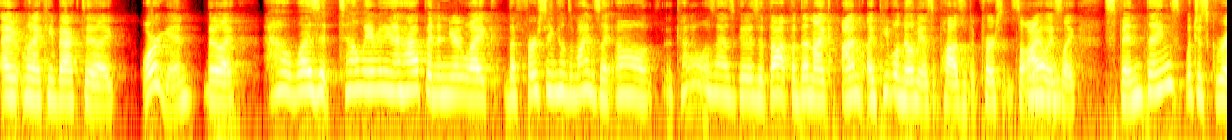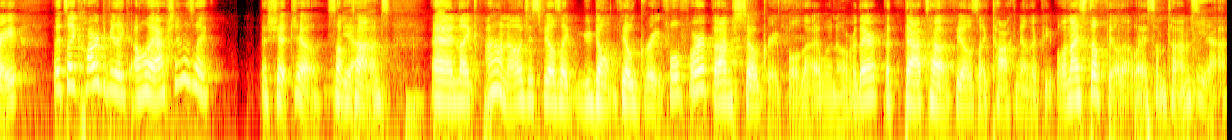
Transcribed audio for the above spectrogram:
And when I came back to like Oregon, they're like, How was it? Tell me everything that happened. And you're like, the first thing that comes to mind is like, oh, it kind of wasn't as good as I thought. But then like I'm like people know me as a positive person. So I always mm-hmm. like spin things, which is great. But it's like hard to be like, oh, it actually was like a shit show sometimes. And like, I don't know, it just feels like you don't feel grateful for it, but I'm so grateful that I went over there. But that's how it feels like talking to other people. And I still feel that way sometimes. Yeah.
